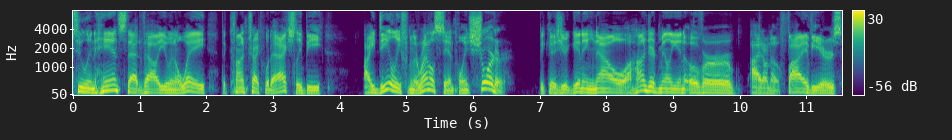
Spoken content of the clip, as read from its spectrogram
to enhance that value in a way, the contract would actually be ideally from the rental standpoint shorter because you're getting now a hundred million over, I don't know, five years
